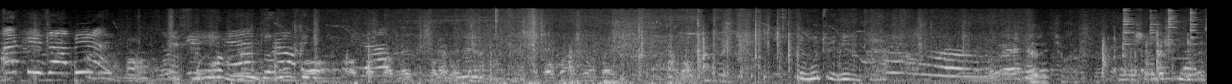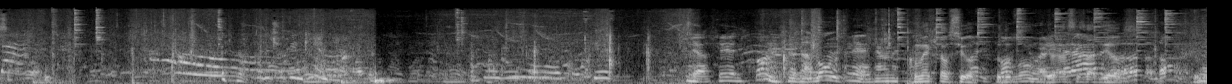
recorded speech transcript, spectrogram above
Aqui, Isabel! É muito lindo. Peraí, deixa eu ver. Deixa eu deixar quentinho assim. Deixa eu quentinho agora. Já cedo? Tá bom? É, né? Como é que tá o senhor? Tudo bom? Graças a Deus. Tudo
